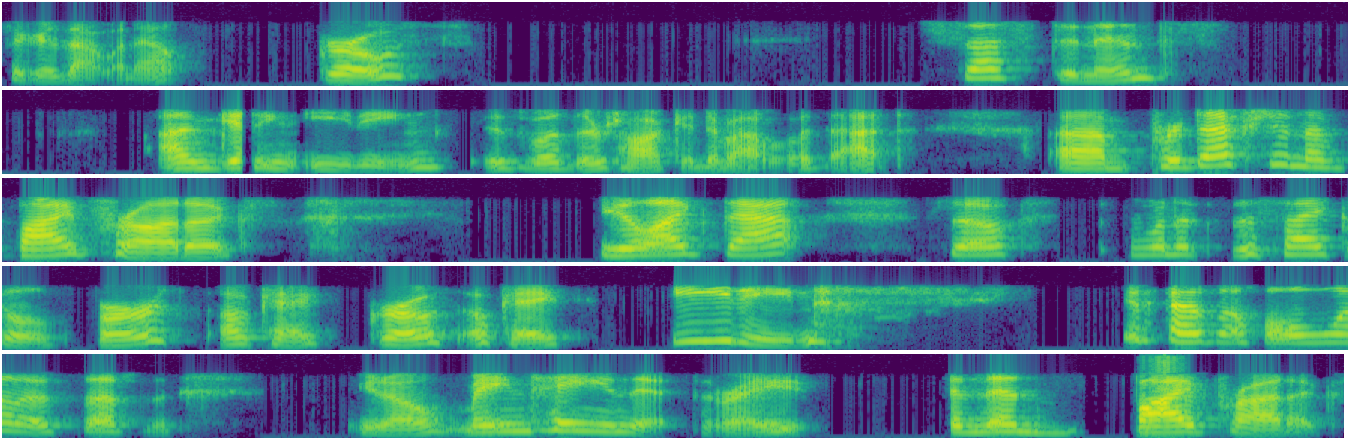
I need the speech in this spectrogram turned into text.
figure that one out growth, sustenance, I'm guessing eating is what they're talking about with that. Um, production of byproducts. You like that? So one of the cycles, birth, okay, growth, okay, eating. it has a whole one of substance, you know, maintain it, right? And then byproducts.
